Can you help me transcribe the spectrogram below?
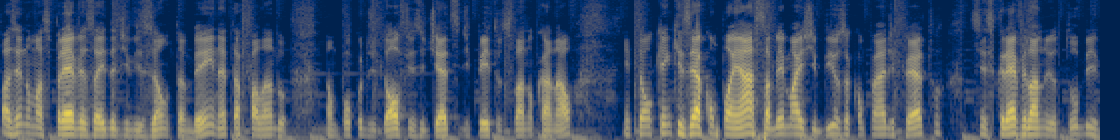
fazendo umas prévias aí da divisão também, né? Tá falando um pouco de Dolphins e Jets e de Patriots lá no canal. Então, quem quiser acompanhar, saber mais de Bills, acompanhar de perto, se inscreve lá no YouTube,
